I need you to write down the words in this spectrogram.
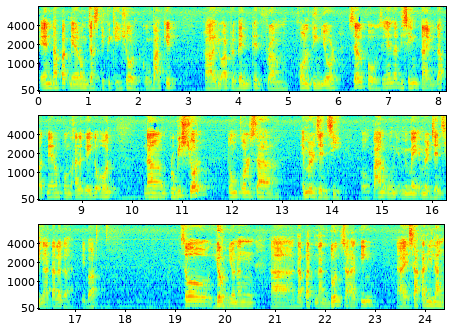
and dapat merong justification kung bakit uh, you are prevented from holding your cellphones and at the same time dapat meron pong nakalagay doon ng provision tungkol sa emergency. Kung paano kung may emergency nga talaga di ba? So yon yon ang ah, dapat nandun sa ating ay sa kanilang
